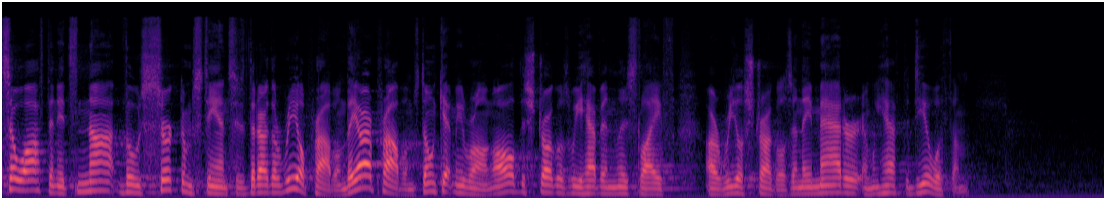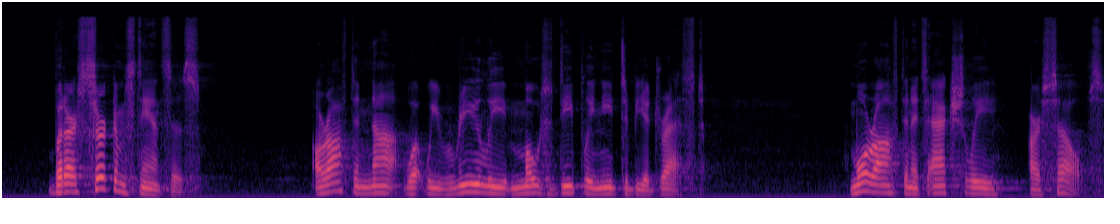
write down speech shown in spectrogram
so often, it's not those circumstances that are the real problem. They are problems, don't get me wrong. All the struggles we have in this life are real struggles, and they matter, and we have to deal with them. But our circumstances are often not what we really most deeply need to be addressed. More often, it's actually ourselves.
